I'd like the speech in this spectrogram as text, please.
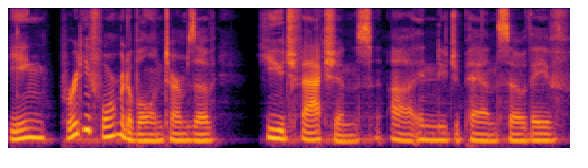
being pretty formidable in terms of huge factions uh, in New Japan. So they've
